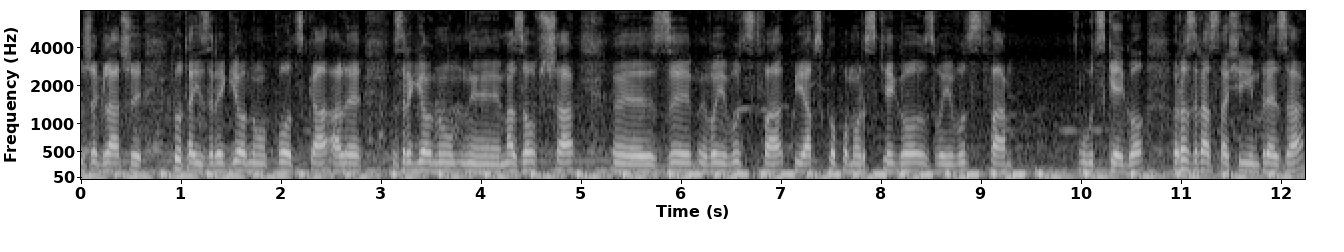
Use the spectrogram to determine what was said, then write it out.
żeglarzy tutaj z regionu Płocka, ale z regionu Mazowsza, z województwa kujawsko-pomorskiego, z województwa łódzkiego. Rozrasta się impreza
